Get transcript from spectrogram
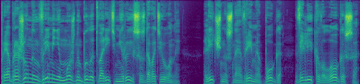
Преображенным временем можно было творить миры и создавать ионы. Личностное время Бога, великого Логоса,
